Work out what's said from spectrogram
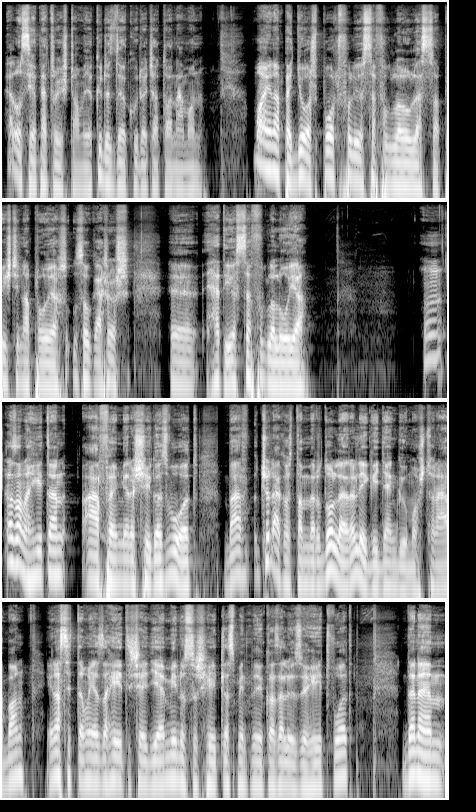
Hello, szia Petro István vagyok, üdvözlök újra a csatornámon. Mai nap egy gyors portfólió összefoglaló lesz a Pisti naplója, szokásos ö, heti összefoglalója. Mm, Ezen a héten árfolyamnyereség az volt, bár csodálkoztam, mert a dollár eléggé gyengül mostanában. Én azt hittem, hogy ez a hét is egy ilyen mínuszos hét lesz, mint mondjuk az előző hét volt, de nem,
